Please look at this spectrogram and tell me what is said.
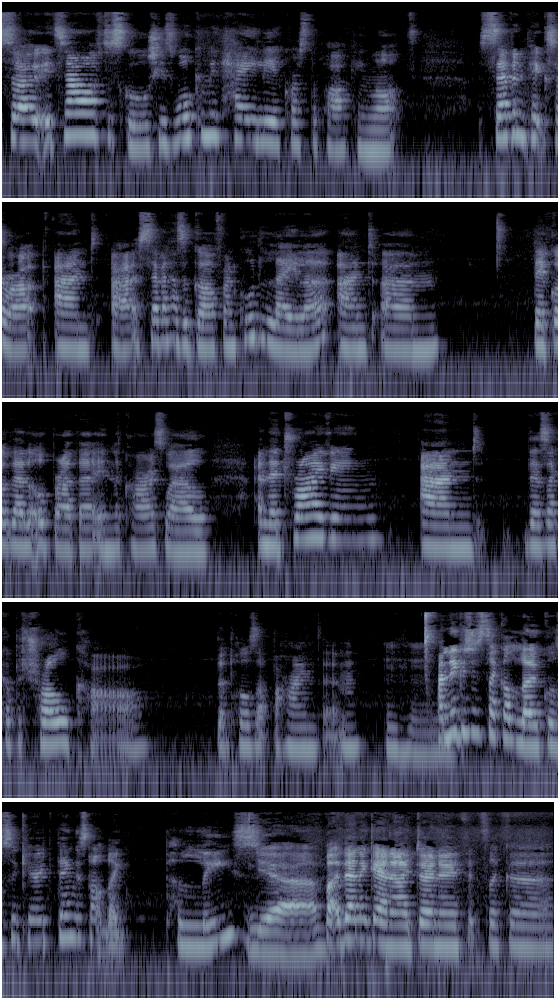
So it's now after school. She's walking with Haley across the parking lot. Seven picks her up, and uh, Seven has a girlfriend called Layla, and um, they've got their little brother in the car as well. And they're driving, and there's like a patrol car that pulls up behind them. Mhm. I think it's just like a local security thing. It's not like police. Yeah. But then again, I don't know if it's like a.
